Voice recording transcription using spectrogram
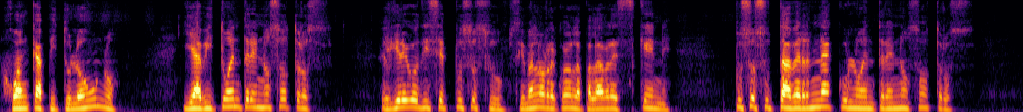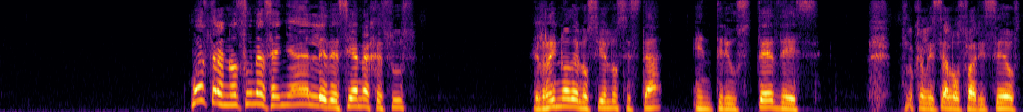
Juan capítulo 1. Y habitó entre nosotros. El griego dice puso su, si mal no recuerdo la palabra es puso su tabernáculo entre nosotros. Muéstranos una señal, le decían a Jesús. El reino de los cielos está entre ustedes. Lo que le dice a los fariseos.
